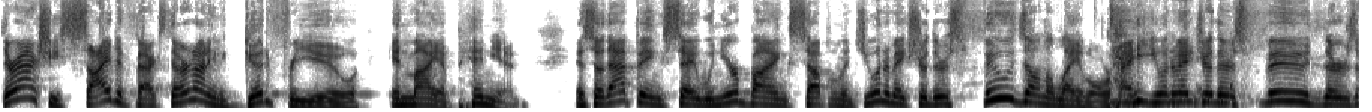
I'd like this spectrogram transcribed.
they're actually side effects that are not even good for you, in my opinion. And so that being said, when you're buying supplements, you want to make sure there's foods on the label, right? You want to make sure there's foods, there's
